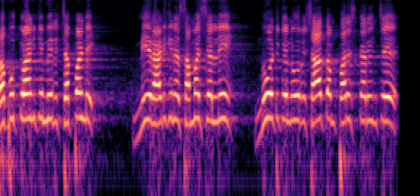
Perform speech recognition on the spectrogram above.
ప్రభుత్వానికి మీరు చెప్పండి. మీరు అడిగిన సమస్యల్ని నూటికి నూరు శాతం పరిష్కరించే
